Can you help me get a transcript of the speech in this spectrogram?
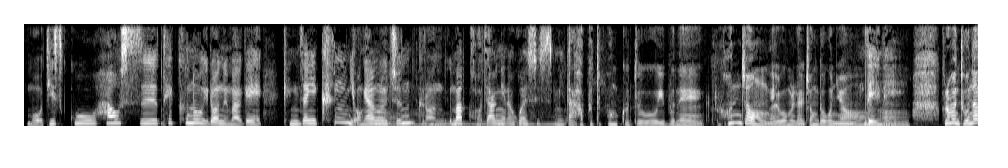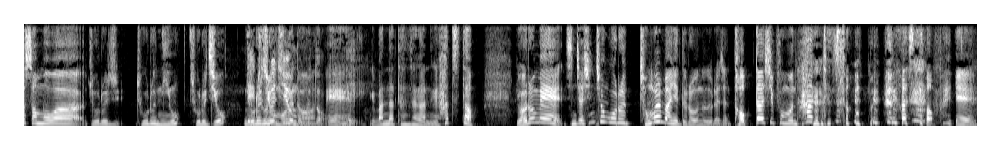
뭐 디스코, 하우스, 테크노 이런 음악에 굉장히 큰 영향을 준 그런 음악 거장이라고 할 수 있습니다. 다프트 펑크도 이분의 그 헌정 앨범을 낼 정도군요. 네네. 어. 그러면 도나 썸머와 조르지 조르니오? 조르지오? 네, 조르지오 모로더. 예. 네. 만나 탄생하는 그 Hot Stuff. 여름에 진짜 신청곡으로 정말 많이 들어오는 노래잖아요. 덥다 싶으면 Hot Stuff. Hot Stuff. 예.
